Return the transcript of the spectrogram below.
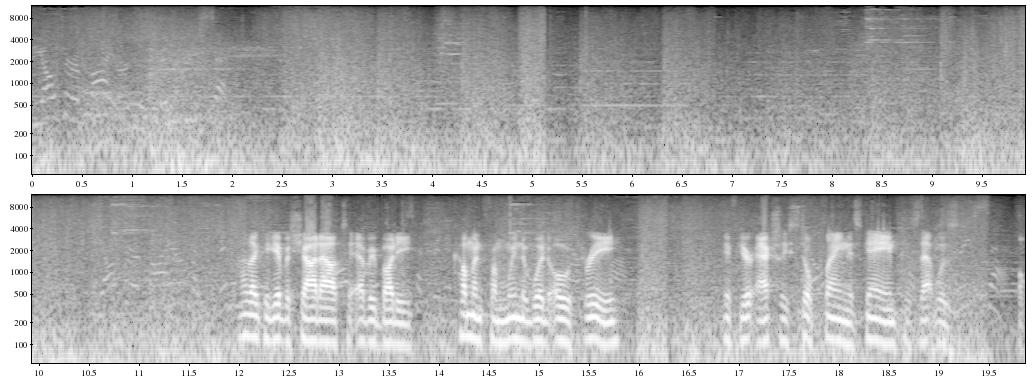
The altar of fire has been reset. The altar of fire has been I'd like to give a shout out to everybody coming from Windowood 03. If you're actually still playing this game, because that was. A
